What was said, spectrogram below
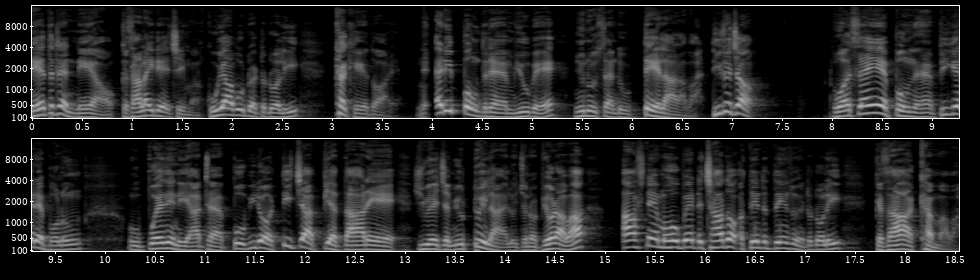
နဲတဲ့နဲအောင်ကစားလိုက်တဲ့အချိန်မှာဂိုးရဖို့အတွက်တော်တော်လေးခက်ခဲသွားတယ်အဲ့ဒီပုံတံမျိုးပဲညူနိုဆန်တိုတဲလာတာပါဒီတော့ကြောင့်ဝါဆန်ရဲ့ပုံစံပြီးခဲ့တဲ့ဘောလုံးဟိုပွဲစဉ်တွေအားထက်ပို့ပြီးတော့တိကျပြတ်သားတဲ့ရွေချက်မျိုးတွေ့လာရလို့ကျွန်တော်ပြောတာပါအာဆနယ်မဟုတ်ပဲတခြားသောအသင်းတစ်သင်းဆိုရင်တော်တော်လေးကစားခတ်မှာပါ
